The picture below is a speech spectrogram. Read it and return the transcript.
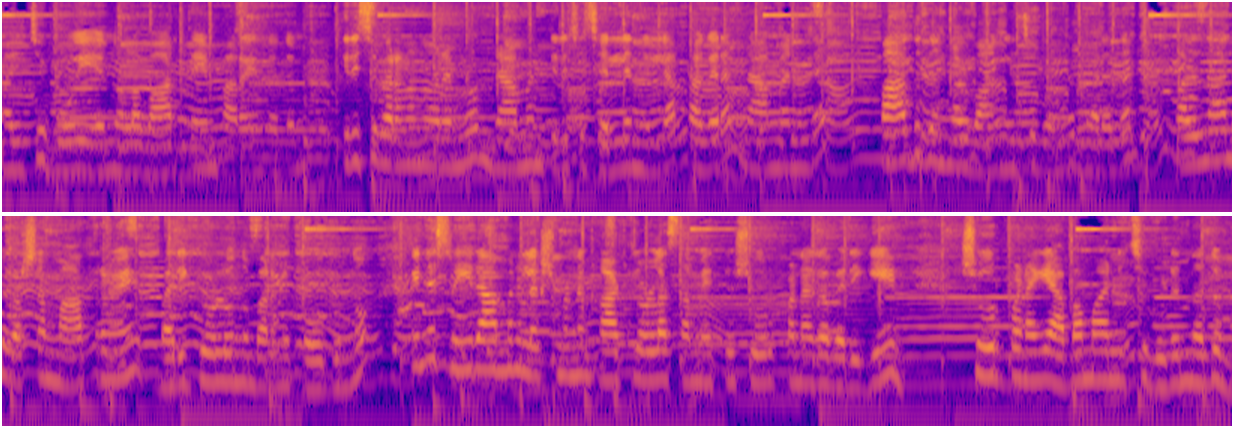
മരിച്ചു പോയി എന്നുള്ള വാർത്തയും പറയുന്നതും തിരിച്ചു വരണം എന്ന് പറയുമ്പോൾ രാമൻ തിരിച്ചു ചെല്ലുന്നില്ല. പകരം രാമന്റെ പാതുകങ്ങൾ വാങ്ങിച്ചുകൊണ്ട് ഭരതൻ പതിനാല് വർഷം മാത്രമേ ഭരിക്കുള്ളൂ എന്ന് പറഞ്ഞു പോകുന്നു. പിന്നെ ശ്രീരാമനും ലക്ഷ്മണനും കാട്ടിലുള്ള സമയത്ത് ശൂർപ്പണക വരികയും ശൂർപ്പണകയെ അപമാനിച്ചു വിടുന്നതും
